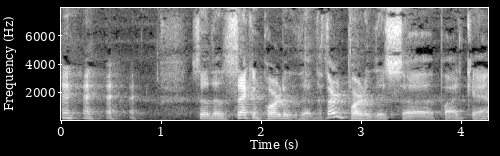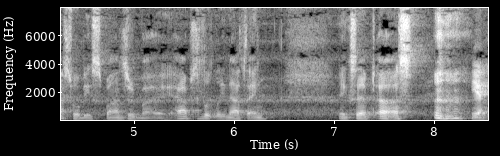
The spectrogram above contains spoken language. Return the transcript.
so the second part of the, the third part of this uh, podcast will be sponsored by absolutely nothing except us. Yeah.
